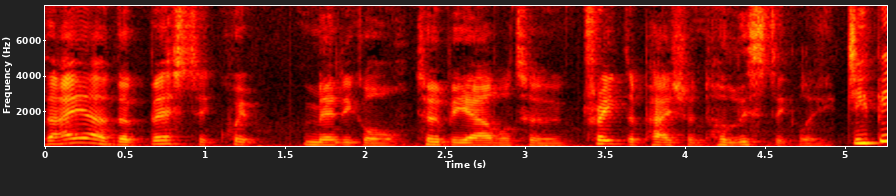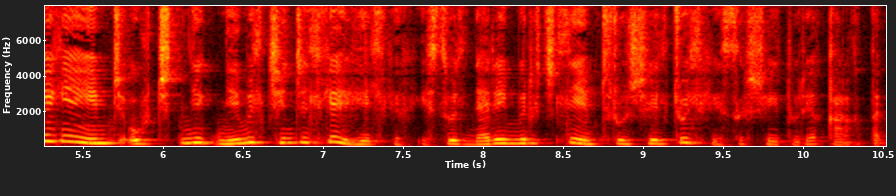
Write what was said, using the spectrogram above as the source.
They are the best equipped medical to be able to treat the patient holistically. GP-гийн эмч өвчтнийг нэмэлт шинжилгээ хийлгэх эсвэл нарийн мэрэгжлийн эмч рүү шилжүүлэх хэсэг шийдвэрийг гаргадаг.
